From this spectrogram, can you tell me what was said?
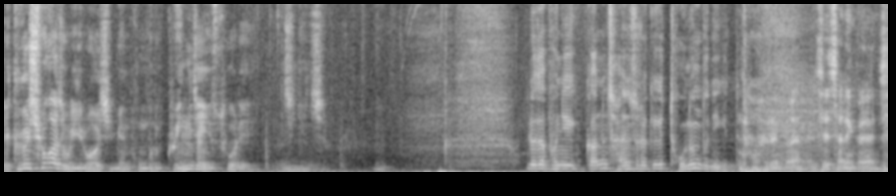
예, 그것이 효과적으로 이루어지면 공부는 굉장히 수월해지겠죠. 이러다 보니까는 자연스럽게 도는 분위기인데. 아, 그런가요? 이제 차례인가요, 이제?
